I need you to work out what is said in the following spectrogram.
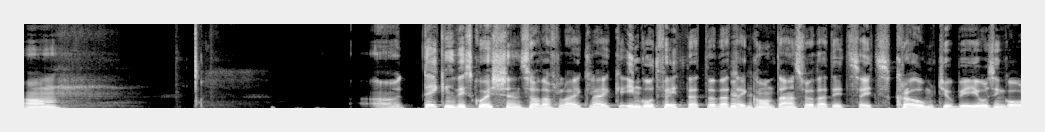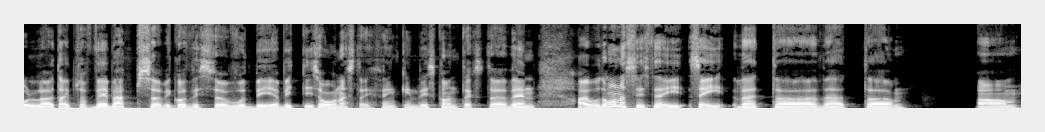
Um, uh, taking this question sort of like like in good faith that uh, that I can't answer that it's it's Chrome to be using all uh, types of web apps uh, because this uh, would be a bit dishonest I think in this context. then I would honestly say say that that um, um,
